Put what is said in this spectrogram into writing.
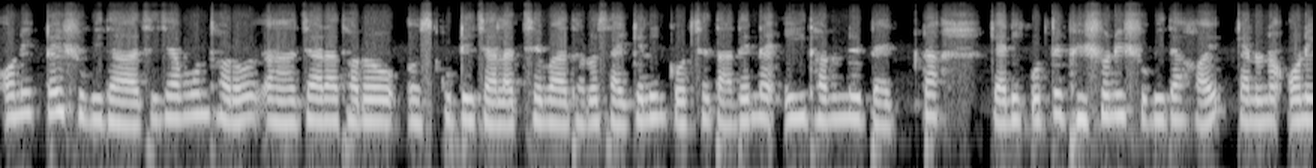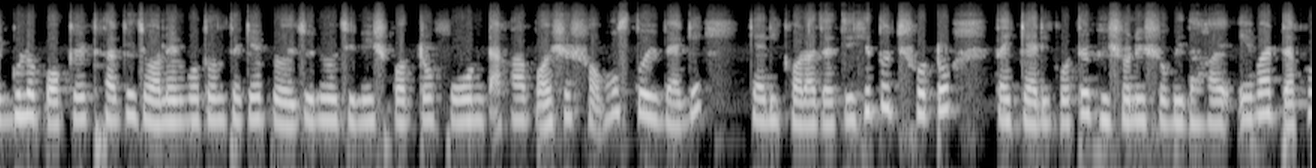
অনেকটাই সুবিধা আছে। যেমন ধরো যারা ধরো স্কুটি চালাচ্ছে বা ধরো সাইকেলিং করছে, তাদের না এই ধরনের ব্যাগটা ক্যারি করতে ভীষণই সুবিধা হয়। কেননা অনেকগুলো পকেট থাকে, জলের বোতল থেকে প্রয়োজনীয় জিনিসপত্র ফোন টাকা, পয়সা সমস্ত ওই ব্যাগে ক্যারি করা যায়। যেহেতু ছোট, তাই ক্যারি করতে ভীষণই সুবিধা হয়। এবার দেখো,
